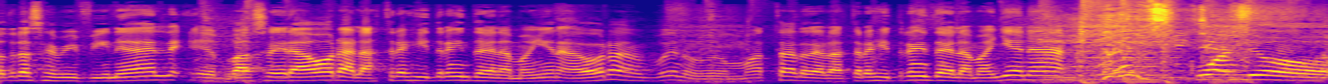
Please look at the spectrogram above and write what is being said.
otra semifinal eh, va a ser ahora a las 3 y 30 de la mañana. Ahora, bueno, más tarde a las 3 y 30 de la mañana, cuando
